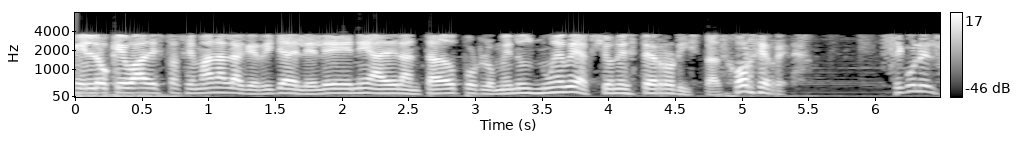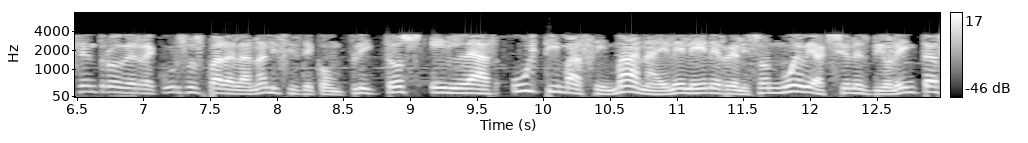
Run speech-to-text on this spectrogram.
En lo que va de esta semana, la guerrilla del ELN ha adelantado por lo menos nueve acciones terroristas. Jorge Herrera. Según el Centro de Recursos para el Análisis de Conflictos, en la última semana el ELN realizó nueve acciones violentas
